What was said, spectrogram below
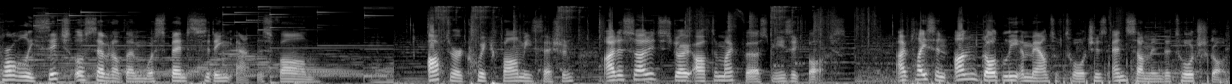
probably 6 or 7 of them were spent sitting at this farm. After a quick farming session, I decided to go after my first music box. I placed an ungodly amount of torches and summoned the Torch God.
